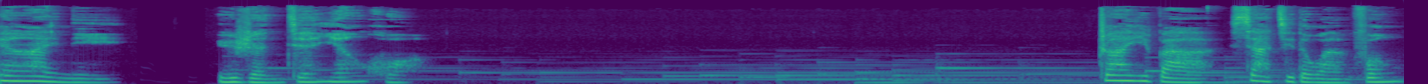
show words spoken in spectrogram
偏爱你于人间烟火。抓一把夏季的晚风，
